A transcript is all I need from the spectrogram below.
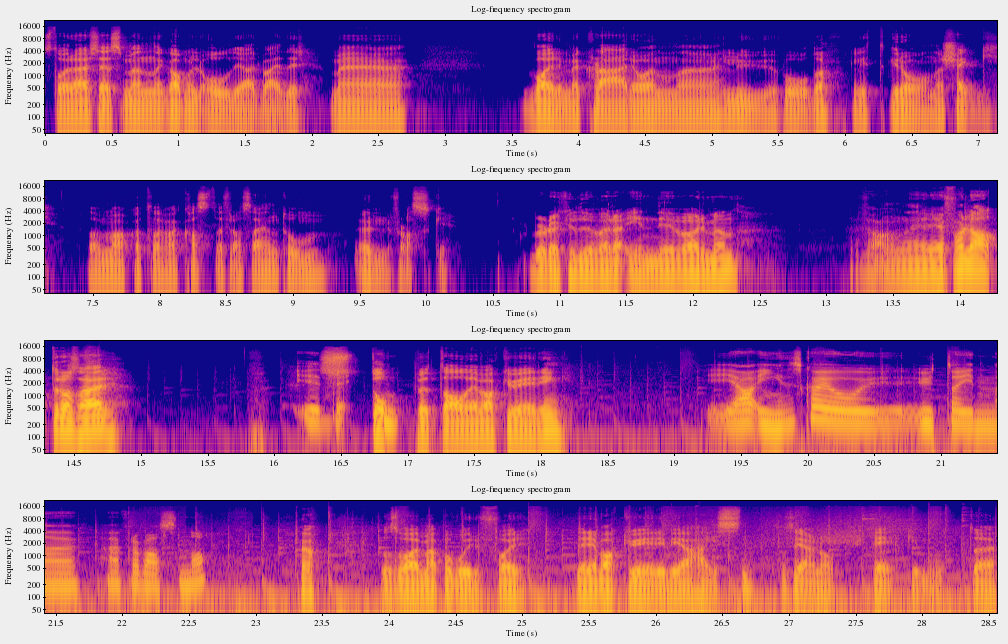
står her, ser ut som en gammel oljearbeider. Med varme klær og en eh, lue på hodet. Litt grående skjegg. Som akkurat har kastet fra seg en tom ølflaske. Burde ikke du være inn i varmen? Faen, dere forlater oss her! Stoppet all evakuering. ja, ingen skal jo ut og inn eh, her fra basen nå. Ja, Så svar meg på hvorfor dere evakuerer via heisen. Så sier han og peker mot eh,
